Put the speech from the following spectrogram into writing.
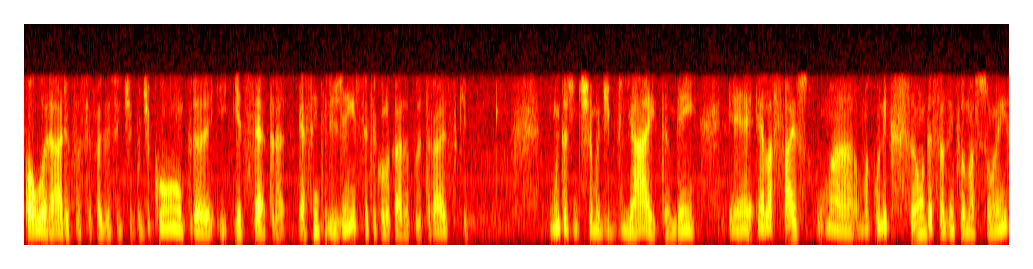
qual o horário que você faz esse tipo de compra, e, etc. Essa inteligência que é colocada por trás, que muita gente chama de BI também, é, ela faz uma, uma conexão dessas informações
